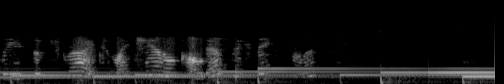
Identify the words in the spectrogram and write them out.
Please subscribe to my channel called Aestic. Thanks for listening.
